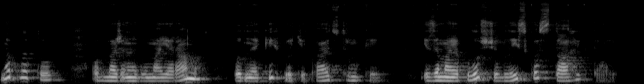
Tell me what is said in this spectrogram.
на плато, обмежена двома ярами, по дну яких протікають струмки, і займає площу близько 100 гектарів.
